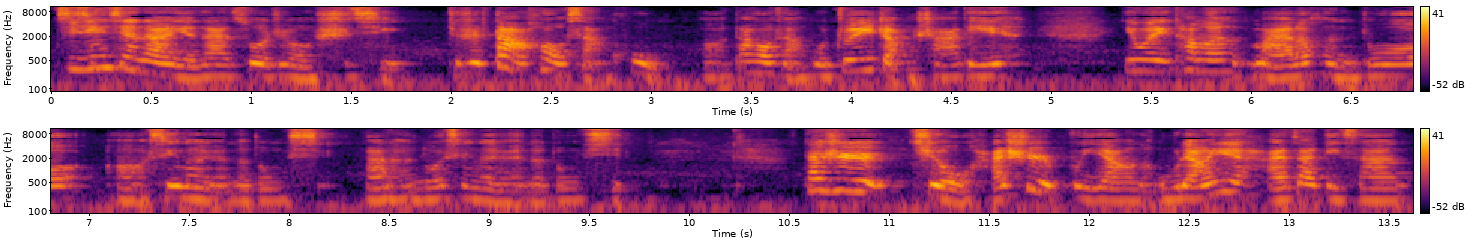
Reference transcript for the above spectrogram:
基金现在也在做这种事情，就是大号散户啊，大号散户追涨杀跌，因为他们买了很多啊新能源的东西，买了很多新能源的东西。但是酒还是不一样的，五粮液还在第三，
